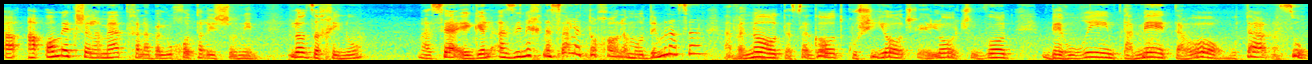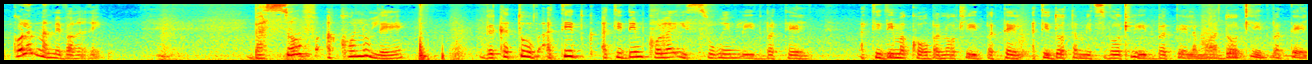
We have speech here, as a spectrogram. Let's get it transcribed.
והעומק שלה מההתחלה בלוחות הראשונים. לא זכינו, מעשה העגל, אז היא נכנסה לתוך העולמות, היא מנסה הבנות, השגות, קושיות, שאלות, תשובות, ברורים, טמא, טהור, מותר, אסור, כל הזמן מבררים. בסוף הכל עולה, וכתוב, עתיד, עתידים כל האיסורים להתבטל. עתידים הקורבנות להתבטל, עתידות המצוות להתבטל, המועדות להתבטל.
